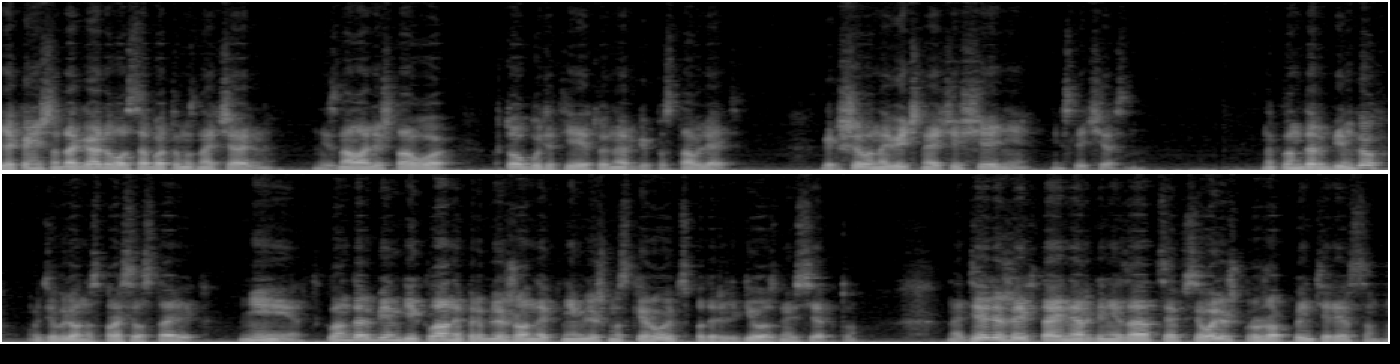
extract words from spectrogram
Я, конечно, догадывалась об этом изначально, не знала лишь того, кто будет ей эту энергию поставлять. Грешила на вечное очищение, если честно. «На Кландербингов?» – удивленно спросил старик. Нет, кландербинги и кланы, приближенные к ним, лишь маскируются под религиозную секту. На деле же их тайная организация всего лишь кружок по интересам.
